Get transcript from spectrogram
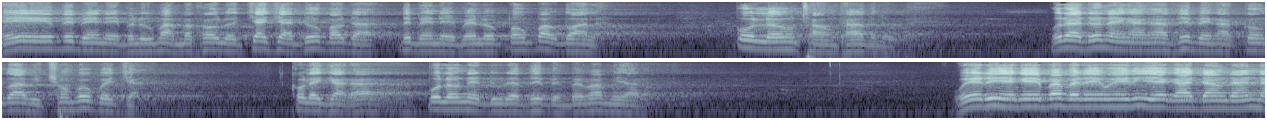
အေးသစ်ပင်တွေဘလူမမခုတ်လို့ကြက်ကြက်တိုးပေါက်တာ သစ်ပင်တွေဘယ်လိုပုံပေါက်သွားလဲပို့လုံးထောင်ထားသလိုပဲဘုရားတို့နိုင်ငံကသစ်ပင်ကကုံသွားပြီးခြုံပုတ်ပဲကြံခုတ်လိုက်ကြတာပို့လုံးနဲ့တူတဲ့သစ်ပင်ဘယ်မှမရတော့ဝေရိယကေပပရိဝေရိယကတောင်တန်း၌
